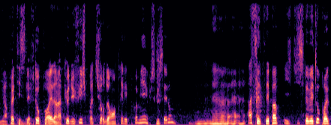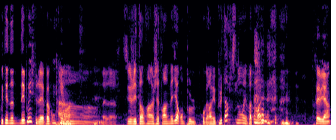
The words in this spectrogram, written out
Mais en fait, ils se lèvent tôt pour aller dans la queue du fiche pour être sûr de rentrer les premiers, puisque c'est long. ah, c'était pas, il il se levait tôt pour écouter notre débrief, j'avais pas compris, moi. Ah, là, là. Parce que j'étais en train, j'étais en train de me dire, on peut le programmer plus tard, sinon il y a pas de problème. Très bien.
